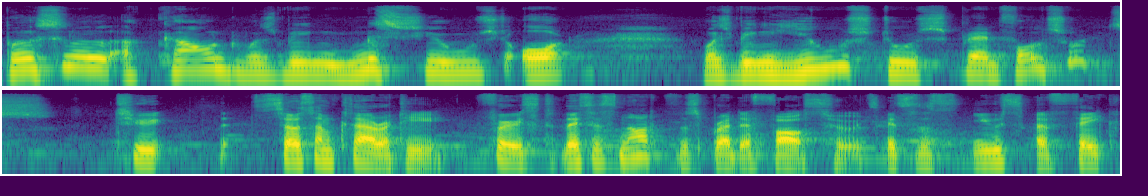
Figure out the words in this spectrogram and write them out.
personal account was being misused or was being used to spread falsehoods? To, so some clarity. First, this is not the spread of falsehoods. It's the use of fake.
